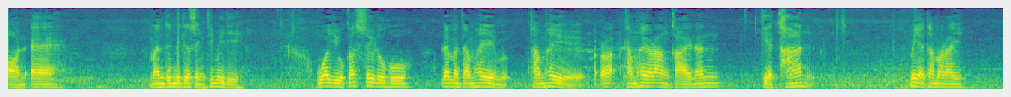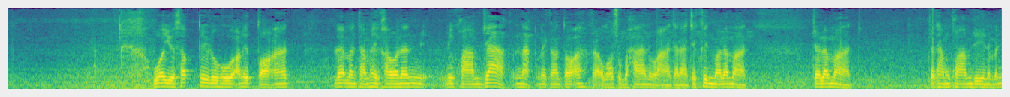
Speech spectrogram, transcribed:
อ่อนแอ มันจะมีแต่สิ่งที่ไม่ดีว่าอยู่กัสซิลูฮูและมันทำให้ทำให้ทำให้ร่างกายนั้นเกียจค้าน ไม่อยากทำอะไรว่าอยู่ซักติลูฮูอันิตตออาตและมันทำให้เขานั้นมีมีความยากหนักในการต่ออะกับอัลลอฮฺสุบฮานุอาตะลาจะขึ้นมาละหมาดจะละหมาด จะทำความดีเนี่ยมัน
